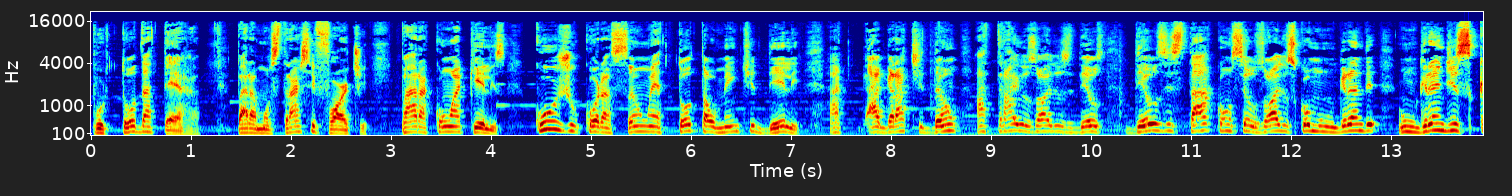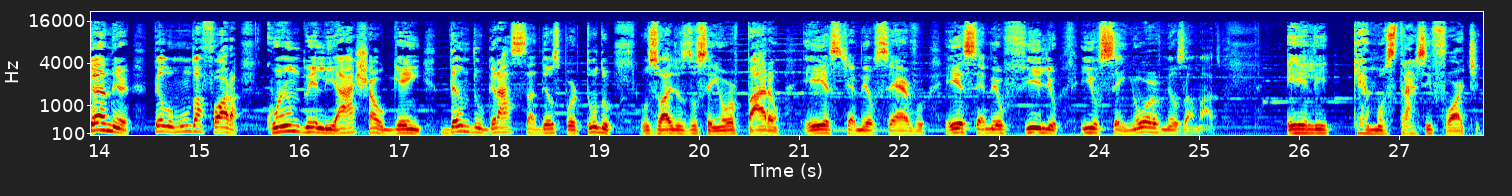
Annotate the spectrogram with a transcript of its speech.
por toda a terra, para mostrar-se forte para com aqueles cujo coração é totalmente dele. A, a, gratidão atrai os olhos de Deus. Deus está com seus olhos como um grande, um grande scanner pelo mundo afora. Quando ele acha alguém dando graça a Deus por tudo, os olhos do Senhor param. Este é meu servo, esse é meu filho. E o Senhor, meus amados, ele quer mostrar-se forte,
